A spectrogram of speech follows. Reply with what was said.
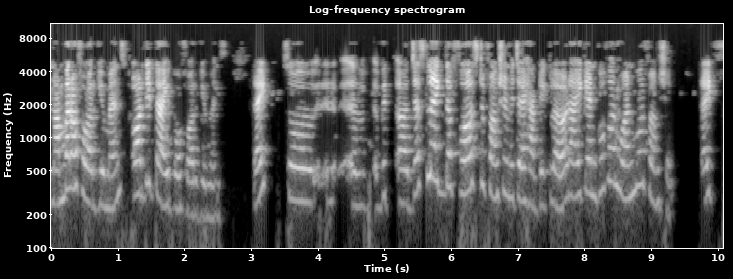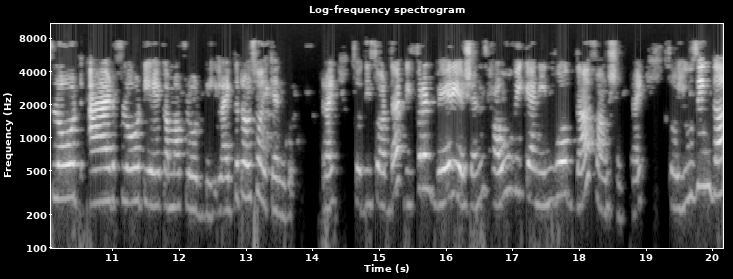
number of arguments or the type of arguments right so uh, with uh, just like the first function which i have declared i can go for one more function right? Float add float a comma float b. Like that also i can go right? So these are the different variations how we can invoke the function right? So using the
